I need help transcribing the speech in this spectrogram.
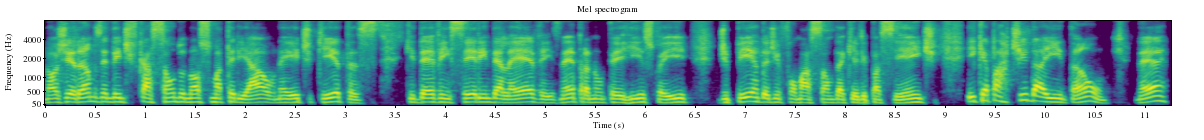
Nós geramos a identificação do nosso material, né? Etiquetas que devem ser indeléveis, né? Para não ter risco aí de perda de informação daquele paciente e que a partir daí, então, né?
